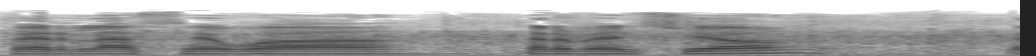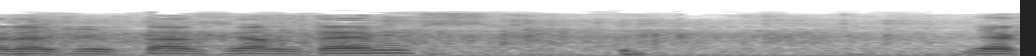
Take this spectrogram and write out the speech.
per la seva intervenció, per ajustar-se al temps. Ja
